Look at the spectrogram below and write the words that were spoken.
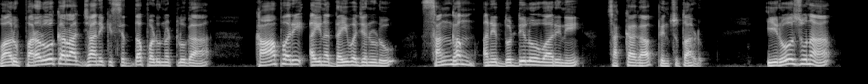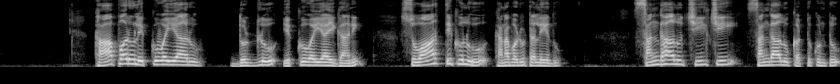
వారు పరలోక రాజ్యానికి సిద్ధపడునట్లుగా కాపరి అయిన దైవజనుడు సంఘం అనే దొడ్డిలో వారిని చక్కగా పెంచుతాడు. ఈ రోజున కాపరులు ఎక్కువయ్యారు దొడ్లు ఎక్కువయ్యాయి కానీ స్వార్థికులు కనబడుటలేదు. సంఘాలు చీల్చి సంఘాలు కట్టుకుంటూ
